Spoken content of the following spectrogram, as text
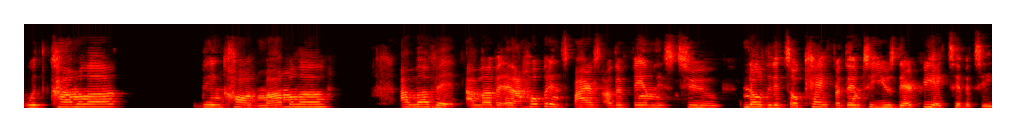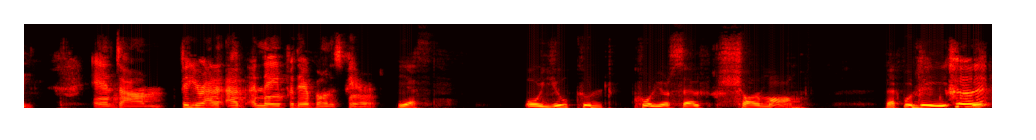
with Kamala being called Mamala, I love it. I love it, and I hope it inspires other families to know that it's okay for them to use their creativity and um, figure out a, a name for their bonus parent. yes. Or you could call yourself Charmam. That would be Could.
